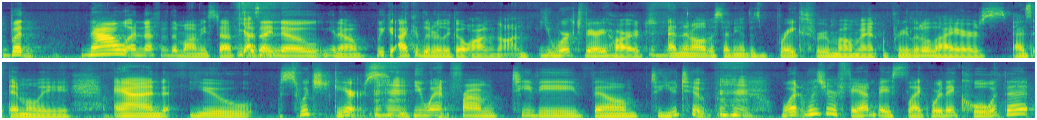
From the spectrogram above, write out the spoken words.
But now enough of the mommy stuff Yeah. because I know you know we I could literally go on and on. You worked very hard, Mm-hmm. and then all of a sudden you had this breakthrough moment of Pretty Little Liars as Emily, and you switched gears. Mm-hmm. You went from TV, film to YouTube. Mm-hmm. What was your fan base like? Were they cool with it?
